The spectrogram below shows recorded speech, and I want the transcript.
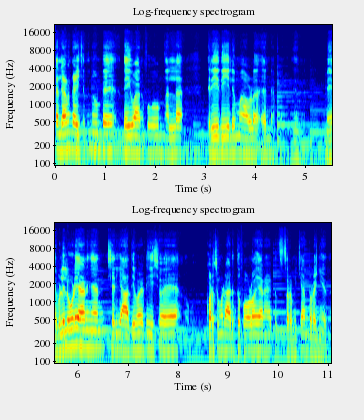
കല്യാണം കഴിക്കുന്നതിന് മുമ്പേ ദൈവാനുഭവം നല്ല രീതിയിലും അവൾ എന്നെ മേബിളിലൂടെയാണ് ഞാൻ ശരിക്കും ആദ്യമായിട്ട് ഈശോയെ കുറച്ചും കൂടെ അടുത്ത് ഫോളോ ചെയ്യാനായിട്ട് ശ്രമിക്കാൻ തുടങ്ങിയത്.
